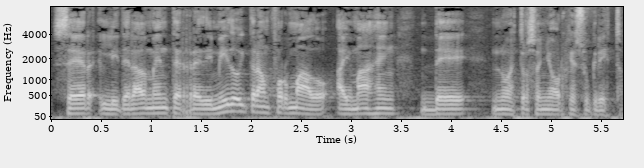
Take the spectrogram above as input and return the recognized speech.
ser literalmente redimido y transformado a imagen de nuestro Señor Jesucristo.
